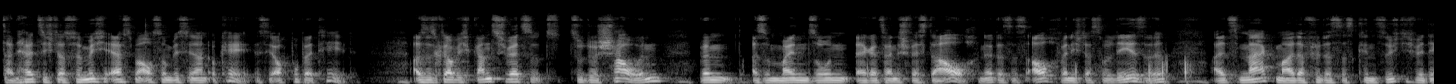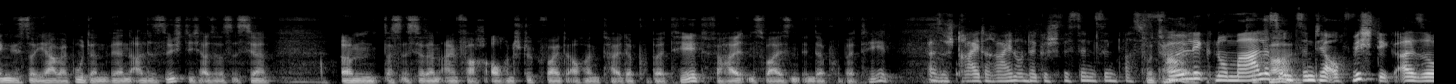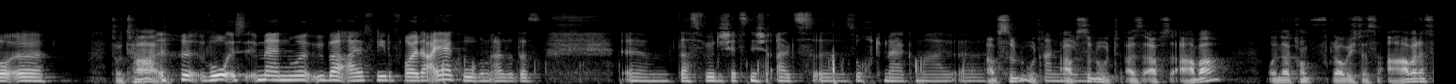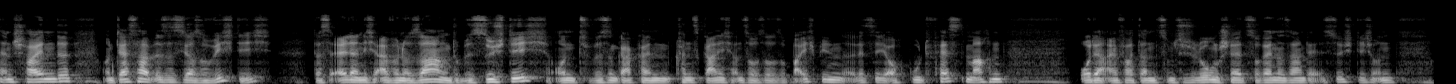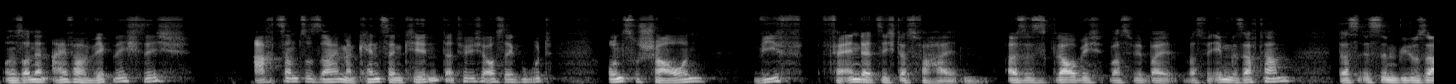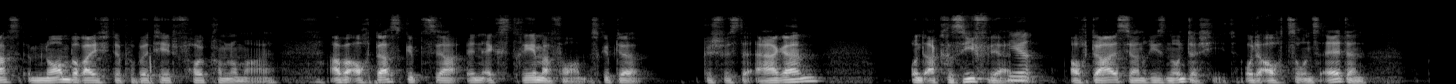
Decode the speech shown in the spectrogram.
dann hört sich das für mich erstmal auch so ein bisschen an, okay, ist ja auch Pubertät. Also ist, glaube ich, ganz schwer zu, zu durchschauen, wenn, also mein Sohn ärgert seine Schwester auch. Ne? Das ist auch, wenn ich das so lese, als Merkmal dafür, dass das Kind süchtig wird, denke ich so, ja, aber gut, dann werden alle süchtig. Also das ist ja, ähm, das ist ja dann einfach auch ein Stück weit auch ein Teil der Pubertät, Verhaltensweisen in der Pubertät. Also Streitereien unter Geschwistern sind was Total. völlig Normales Total. und sind ja auch wichtig. Also äh, Total. wo ist immer nur überall Friede, Freude, Eierkuchen? Also das ähm, das würde ich jetzt nicht als äh, Suchtmerkmal äh, absolut, annehmen. absolut. Also aber und da kommt, glaube ich, das Aber das Entscheidende und deshalb ist es ja so wichtig, dass Eltern nicht einfach nur sagen, du bist süchtig und wissen gar keinen, können es gar nicht an so, so, so Beispielen letztlich auch gut festmachen oder einfach dann zum Psychologen schnell zu rennen und sagen, der ist süchtig und, und sondern einfach wirklich sich achtsam zu sein. Man kennt sein Kind natürlich auch sehr gut und zu schauen, wie verändert sich das Verhalten? Also es ist, glaube ich, was wir bei, was wir eben gesagt haben, das ist im, wie du sagst, im Normbereich der Pubertät vollkommen normal. Aber auch das gibt's ja in extremer Form. Es gibt ja Geschwister ärgern und aggressiv werden. Ja. Auch da ist ja ein Riesenunterschied. Oder auch zu uns Eltern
